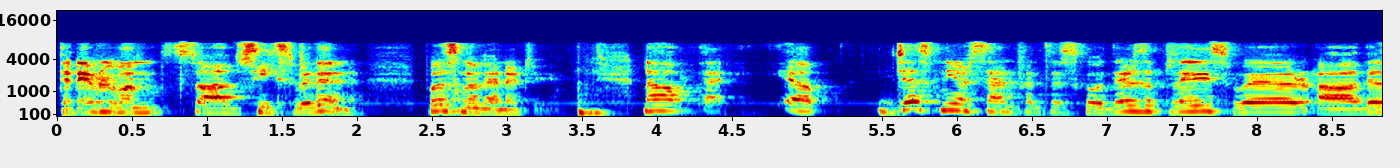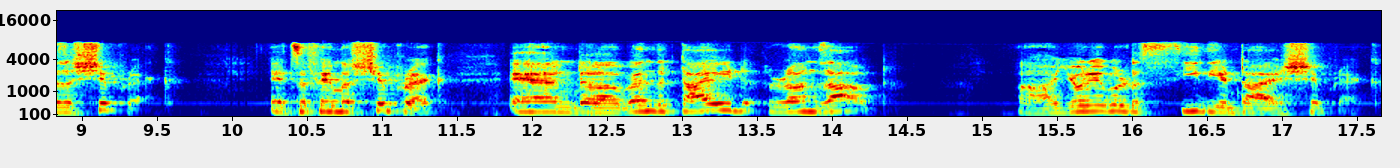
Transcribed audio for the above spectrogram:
that everyone uh, seeks within, personal energy. Now, uh, just near San Francisco, there's a place where uh, there's a shipwreck. It's a famous shipwreck. And uh, when the tide runs out, uh, you're able to see the entire shipwreck.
